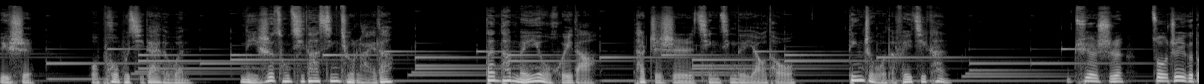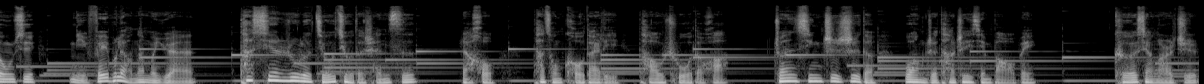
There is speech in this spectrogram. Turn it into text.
于是。我迫不及待地问：“你是从其他星球来的？”但他没有回答，他只是轻轻地摇头，盯着我的飞机看。确实，做这个东西你飞不了那么远。他陷入了久久的沉思，然后他从口袋里掏出我的画，专心致志地望着他这件宝贝。可想而知，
